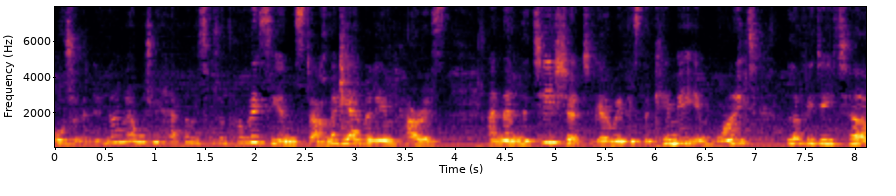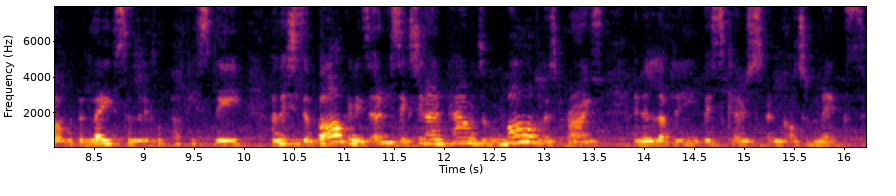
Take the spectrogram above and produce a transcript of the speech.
Audrey, no, no, Audrey Hepburn sort of Parisian style, maybe Emily in Paris. And then the t-shirt to go with is the Kimmy in white lovely detail with the lace and the little puffy sleeve and this is a bargain it's only 69 pounds a marvelous price in a lovely viscose and cotton mix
